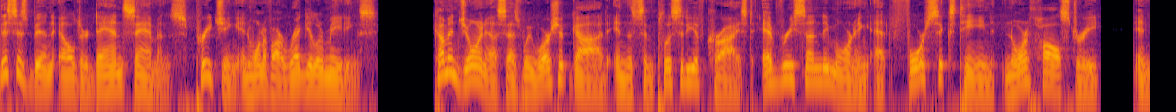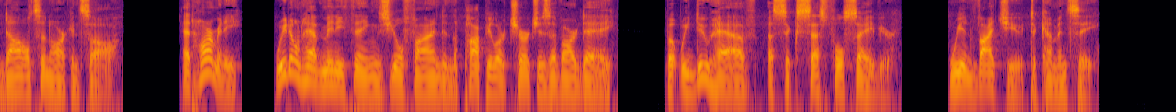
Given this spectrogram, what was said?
This has been Elder Dan Salmons preaching in one of our regular meetings. Come and join us as we worship God in the simplicity of Christ every Sunday morning at 416 North Hall Street in Donaldson, Arkansas. At Harmony, we don't have many things you'll find in the popular churches of our day, but we do have a successful Savior. We invite you to come and see.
